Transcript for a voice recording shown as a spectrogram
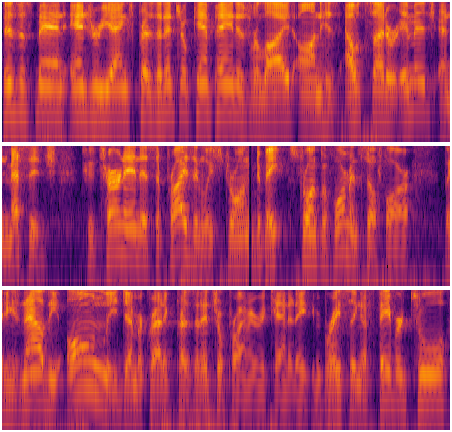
Businessman Andrew Yang's presidential campaign has relied on his outsider image and message to turn in a surprisingly strong debate, strong performance so far. But he's now the only Democratic presidential primary candidate embracing a favored tool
